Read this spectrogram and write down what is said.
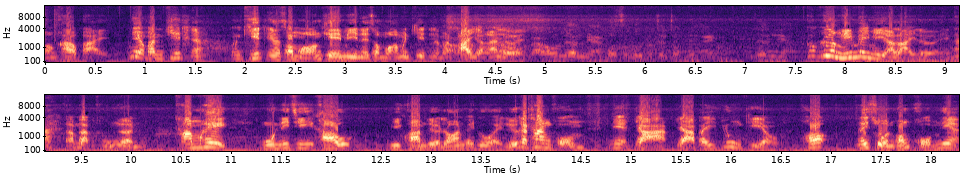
ของเขาไป เนี่ยมันคิดไงมันคิดไงสมองเคมีในสมองมันคิดเลยมันไปอย่างนั้นเลย แล้วเรื่องเนี้ยบทสรุปมันจะจบยังไง เรื่องเนี้ยก็เรื่องนี้ไม่มีอะไรเลยนะสำหรับถุงเงินทำให้มูลนิธิเขามีความเดือดร้อนไปด้วย หรือกระทั่งผมเนี่ยอย่าอย่าไปยุ่งเกี่ยว เพราะในส่วนของผมเนี่ย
